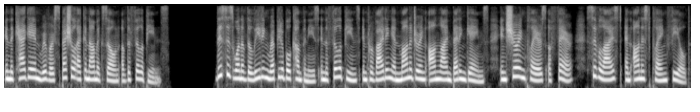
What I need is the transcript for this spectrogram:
in the Cagayan River Special Economic Zone of the Philippines. This is one of the leading reputable companies in the Philippines in providing and monitoring online betting games, ensuring players a fair, civilized and honest playing field.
